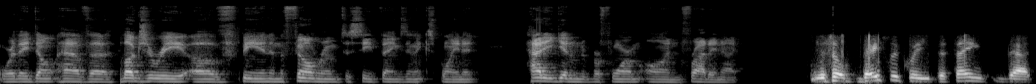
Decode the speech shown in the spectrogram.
or they don't have the luxury of being in the film room to see things and explain it, how do you get them to perform on Friday night? So basically, the thing that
